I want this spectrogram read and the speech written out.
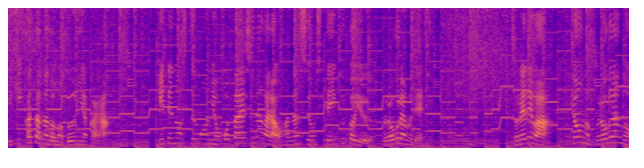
生き方などの分野から聞き手の質問にお答えしながらお話をしていくというプログラムです。それでは今日のプログラムをお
